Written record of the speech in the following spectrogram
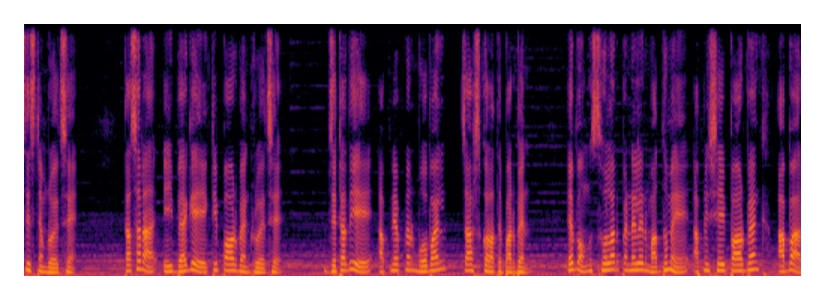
সিস্টেম রয়েছে। তাছাড়া এই ব্যাগে একটি পাওয়ার ব্যাংক রয়েছে, যেটা দিয়ে আপনি আপনার মোবাইল চার্জ করাতে পারবেন এবং সোলার প্যানেলের মাধ্যমে আপনি সেই পাওয়ার ব্যাংক আবার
